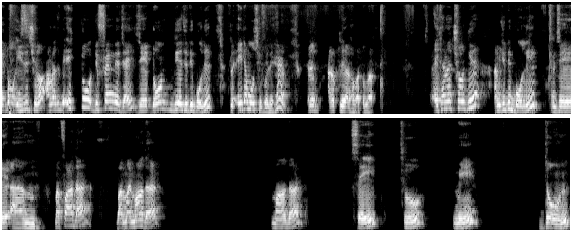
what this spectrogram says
একদম ইজি ছিল। আমরা যদি একটু ডিফারেন্ট যাই, যে ডোন্ট দিয়ে যদি বলি, তাহলে এটা মুছে ফেলি হ্যাঁ? তাহলে আরও ক্লিয়ার হবে তোমরা। এখানে হচ্ছে গিয়ে আমি যদি বলি যে মাই ফাদার বা my mother mother said to me don't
